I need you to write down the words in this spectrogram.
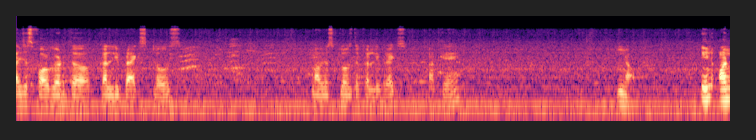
I'll just forget the curly brackets close. Now just close the curly brackets okay. Now in on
